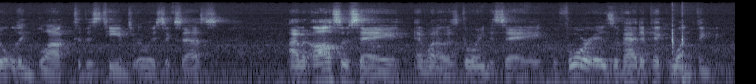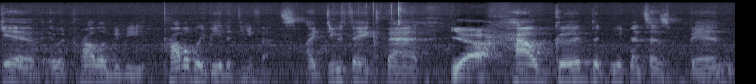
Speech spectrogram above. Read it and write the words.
building block to this team's early success. I would also say, and what I was going to say before is, if I had to pick one thing to give, it would probably be probably be the defense. I do think that Yeah, how good the defense has been,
